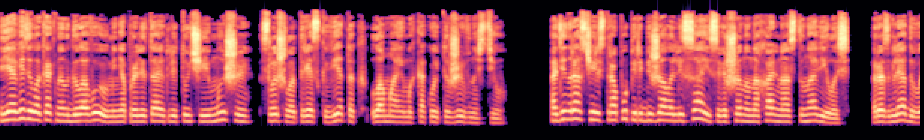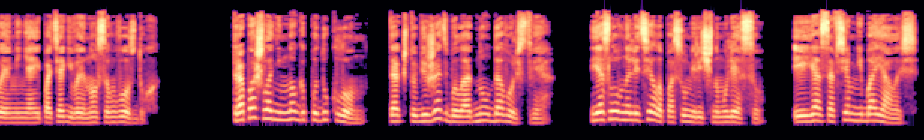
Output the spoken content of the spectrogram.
Я видела, как над головой у меня пролетают летучие мыши, слышала треск веток, ломаемых какой-то живностью. Один раз через тропу перебежала лиса и совершенно нахально остановилась, разглядывая меня и потягивая носом воздух. Тропа шла немного под уклон, так что бежать было одно удовольствие. Я словно летела по сумеречному лесу, и я совсем не боялась.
